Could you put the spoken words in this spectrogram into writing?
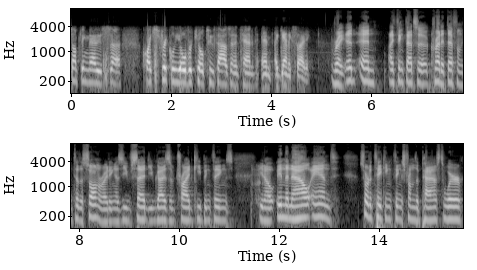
something that is uh, quite strictly Overkill 2010, and again exciting. Right, and and I think that's a credit definitely to the songwriting, as you've said. You guys have tried keeping things, you know, in the now and sort of taking things from the past, where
